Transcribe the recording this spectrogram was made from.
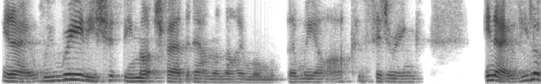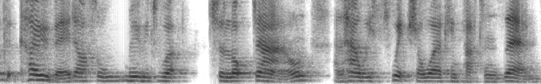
You know, we really should be much further down the line than we are, considering, you know, if you look at COVID, us all moving to work to lockdown and how we switch our working patterns then,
